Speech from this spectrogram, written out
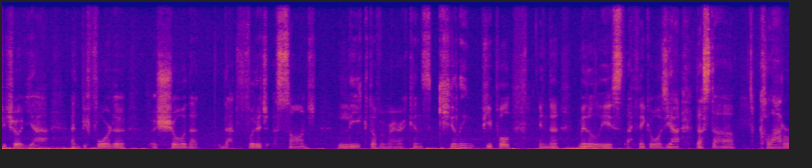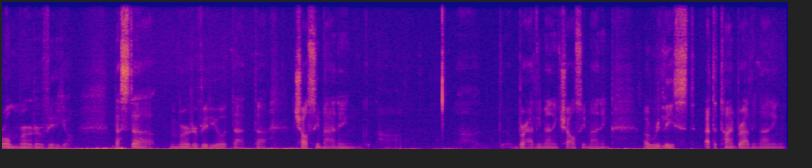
Chicho, yeah. And before the uh, show that that footage, Assange leaked of Americans killing people in the Middle East. I think it was yeah. That's the collateral murder video. That's the murder video that uh, Chelsea Manning, uh, uh, Bradley Manning, Chelsea Manning uh, released at the time. Bradley Manning,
